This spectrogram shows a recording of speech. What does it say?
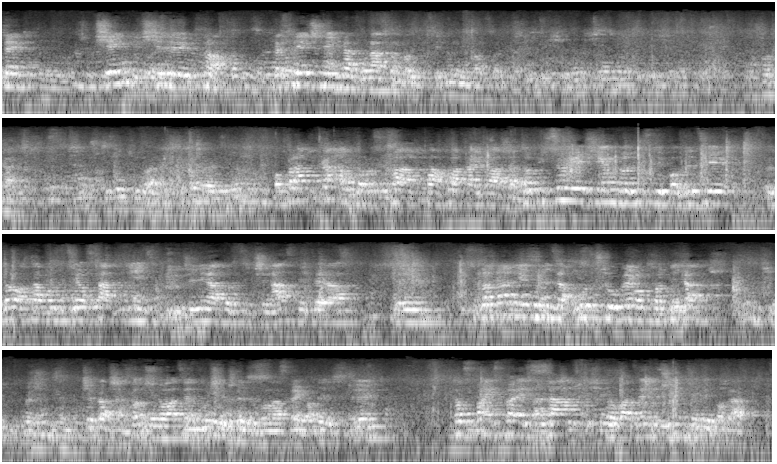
ten księg, no, bezpiecznik na 12 pozycję. Poprawka autorstwa Pawła Kajpasza dopisuje się do listy pozycji, do, na pozycję ostatniej, czyli na pozycji 13 teraz. Yy, Zadanie ulica Włóczku, remont chodnika. Przepraszam, kontynuacja 2012. Yy, Kto z Państwa jest za wprowadzeniem przyjęciem tej poprawki?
